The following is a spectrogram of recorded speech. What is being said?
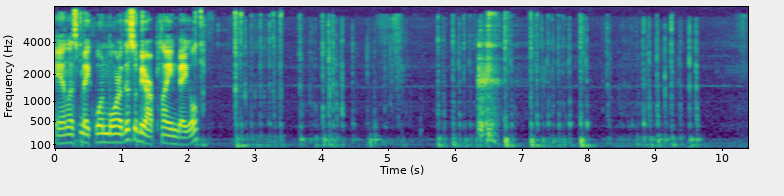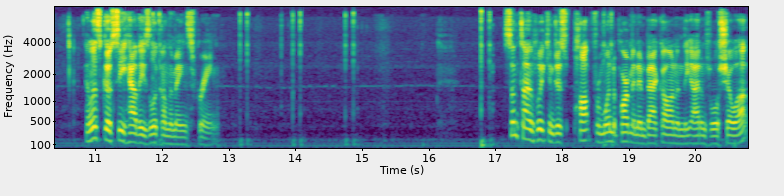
and let's make one more. This will be our plain bagel. And let's go see how these look on the main screen. Sometimes we can just pop from one department and back on and the items will show up.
